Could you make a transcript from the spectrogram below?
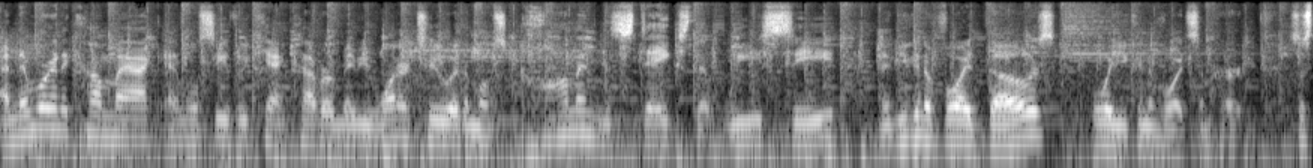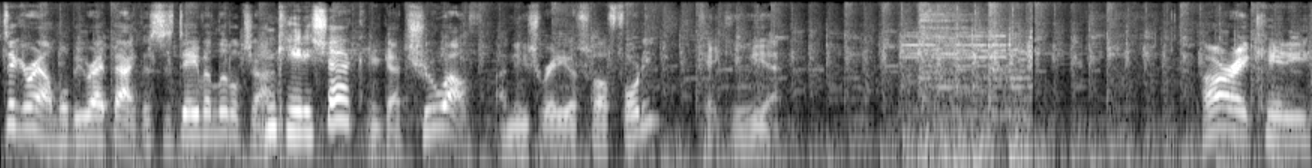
and then we're going to come back and we'll see if we can't cover maybe one or two of the most common mistakes that we see. And if you can avoid those, boy, you can avoid some hurt. So stick around. We'll be right back. This is David Littlejohn. And Katie Shook. You got True Wealth on News Radio 1240 KQEN. All right, Katie,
